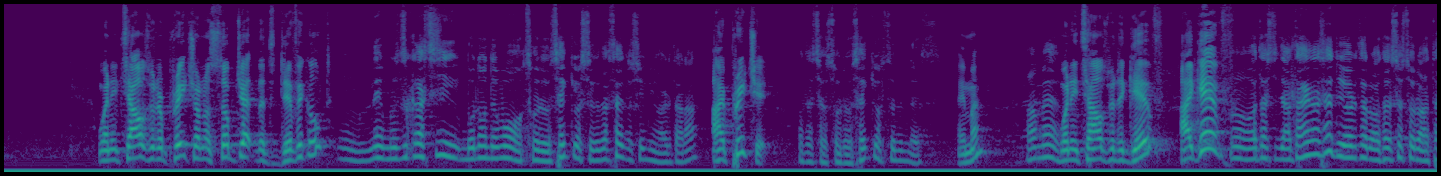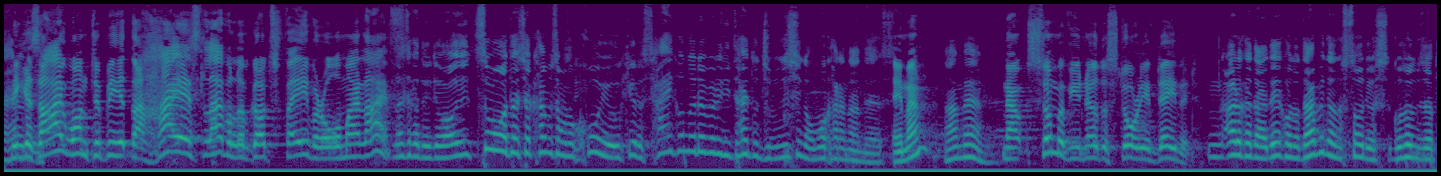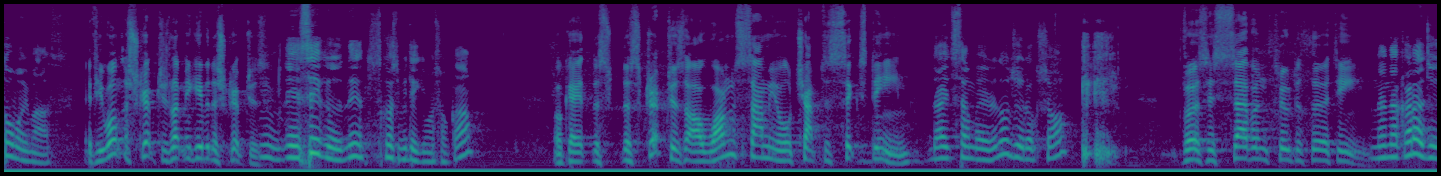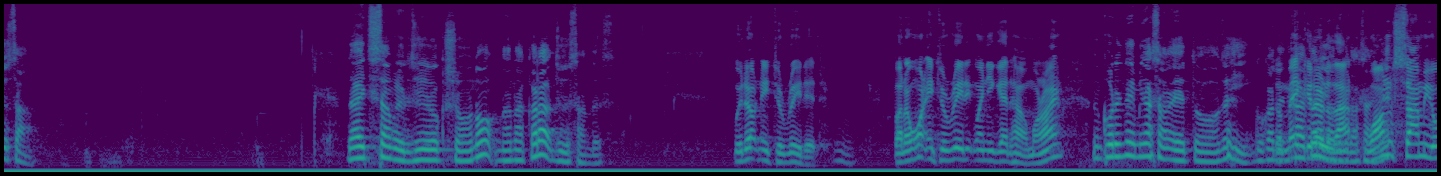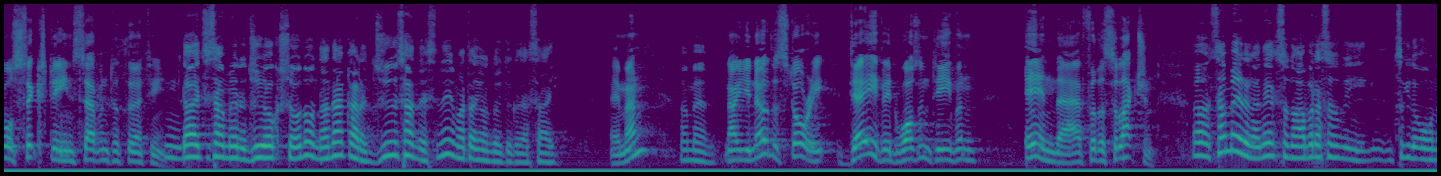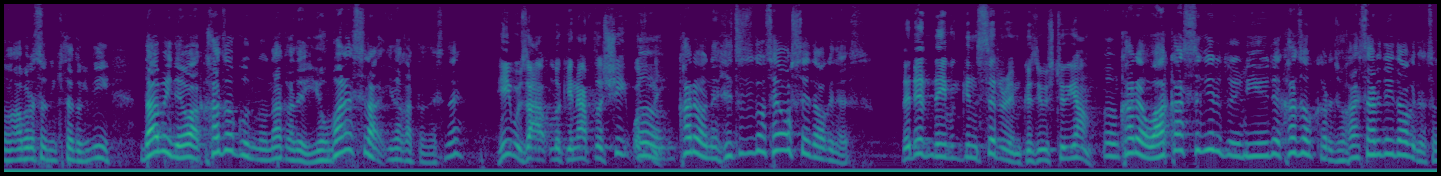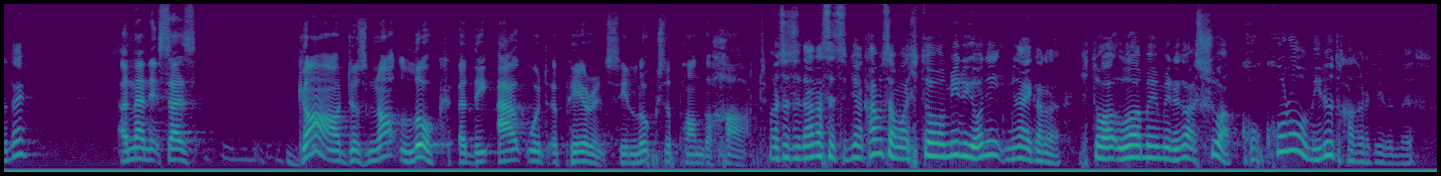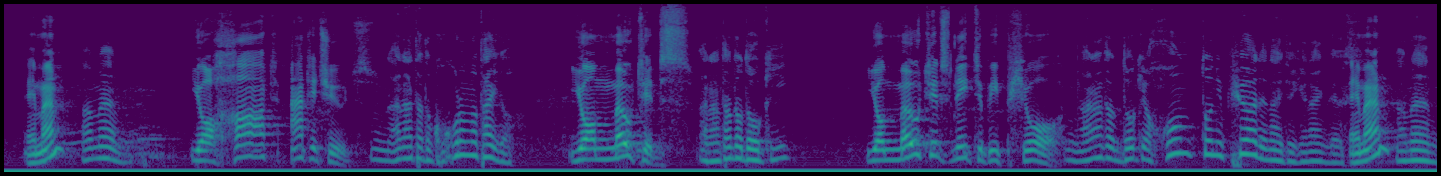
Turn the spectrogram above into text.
When He tells me to preach on a subject that's difficult, うんね、難しいものでもそれを説教してくださいと主に言われたら I preach it. 私はそれを説教するんです。Amen? アーメン When He tells me to give, I give. うん、私に与えなさいと言われたら私はそれを与えるんで Because す。 I want to be at the highest level of God's favor all my life. なぜかというといつも私は神様の行為を受ける最高のレベルにいたいと自分自身の思うからなんです。 Amen? アーメン Now, some of you know the story of David. うんある方はね、このダビデのストーリーをご存知だと思います。 If you want the scriptures, let me give you the scriptures. うんえー、聖句ね、少し見ていきましょうか。 Okay, the, the scriptures are 1 Samuel chapter 16, 第一サムエルの16章、 verses 7 through to 13. 7から13。第一サムエル16章の7から13です。 We don't need to read it, but I want you to read it when you get home, all right? うんこれね、皆さん、えー、とぜひご家 So 庭に帰 make った it ら out 読 of んでくだ that. さい、 1 ね。 Samuel 16, 7 to 13. うん第一サムエル16章の7から13ですね。また読んでおいてください。 Amen? アメン Now, you know the story. David wasn't even in there for the selection. うんサムエルがね、その油注ぎ、次の王の油注ぎに来たときに、ダビデは家族の中で呼ばれすらいなかったんですね。He was out looking after the sheep, う wasn't ん、彼はね羊の世話をしていたわけです、he? They didn't even consider him because he was too young. うん、彼は若すぎるという理由で家族から除外されていたわけですよね And then it says, God does not look at the outward appearance, He looks upon the heart. そして7節には神様は人を見るように見ないから人は上目を見るが主は心を見ると書かれているんです Amen? アーメン、 Your heart attitudes, うん、あなたの心の態度 your motives. あなたの動機、 Your motives need to be pure. うんあなたの動機は本当にピュアでないといけないんです Amen? アーメン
